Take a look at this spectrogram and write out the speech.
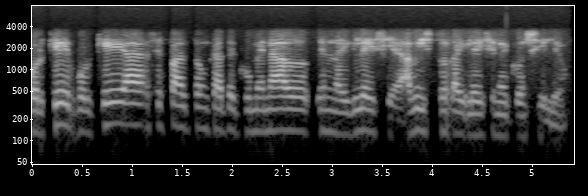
¿por qué? ¿Por qué hace falta un catecumenado en la iglesia? ¿Ha visto la iglesia en el concilio?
